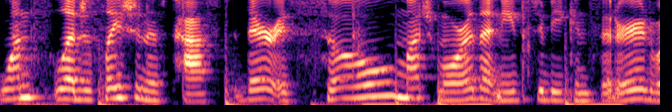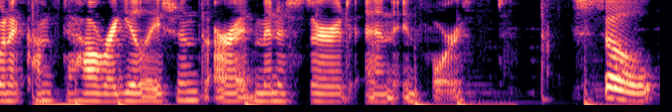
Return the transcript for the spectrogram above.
once legislation is passed, there is so much more that needs to be considered when it comes to how regulations are administered and enforced. So,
